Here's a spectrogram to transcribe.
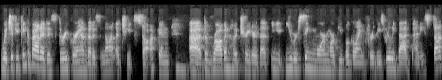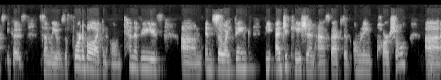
which, if you think about it, is three grand. That is not a cheap stock. And mm. uh, the Robinhood trader that you, you were seeing more and more people going for these really bad penny stocks because suddenly it was affordable. I can own 10 of these. Um, and so I think the education aspect of owning partial uh,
